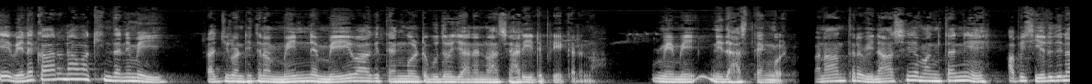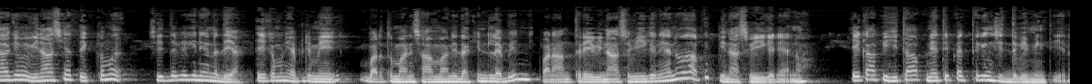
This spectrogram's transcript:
ඒ වෙන කාරණාවක් හින්දනෙමෙයි රජරුවන්ට හිතන මෙන්න මේවාගේ තැංගොලට බුදුරජාණන් වහන්සේ හරියට ප්‍රිය කරනවා. මේ මේ නිදහස් තැංගොල්. වනාන්තර විනාශය මංහිතන්නේ අපි සියලු දෙනාගේම විනාශයත් එක්කම සිද්ධවගෙන යන දෙයක් ඒකමන අපිට මේ බර්තමාන සාමාන්‍ය දකිින් ලැබෙන් වනන්තරේ විනාශ වීගෙන යනවා අපිත් විනාශ වීගෙන යනවා ඒක අපි හිතාප නැති පැත්තකින් සිද්ධ වෙමින් තියෙන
